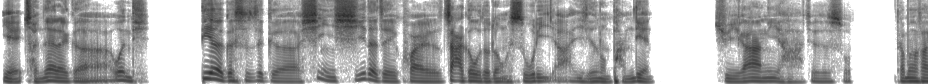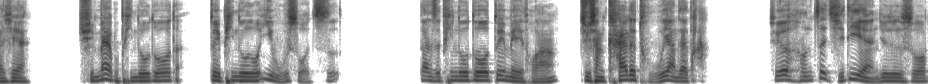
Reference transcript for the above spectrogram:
也存在了一个问题。第二个是这个信息的这一块架构的这种梳理啊，以及这种盘点。举一个案例哈，就是说他们发现去 map 拼多多的对拼多多一无所知，但是拼多多对美团就像开了图一样在打。所以从这几点，就是说，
